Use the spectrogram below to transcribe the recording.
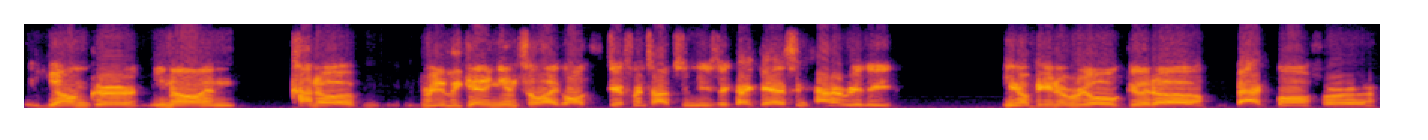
younger, you know, and kind of really getting into like all different types of music, I guess, and kind of really you know, being a real good uh, backbone for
